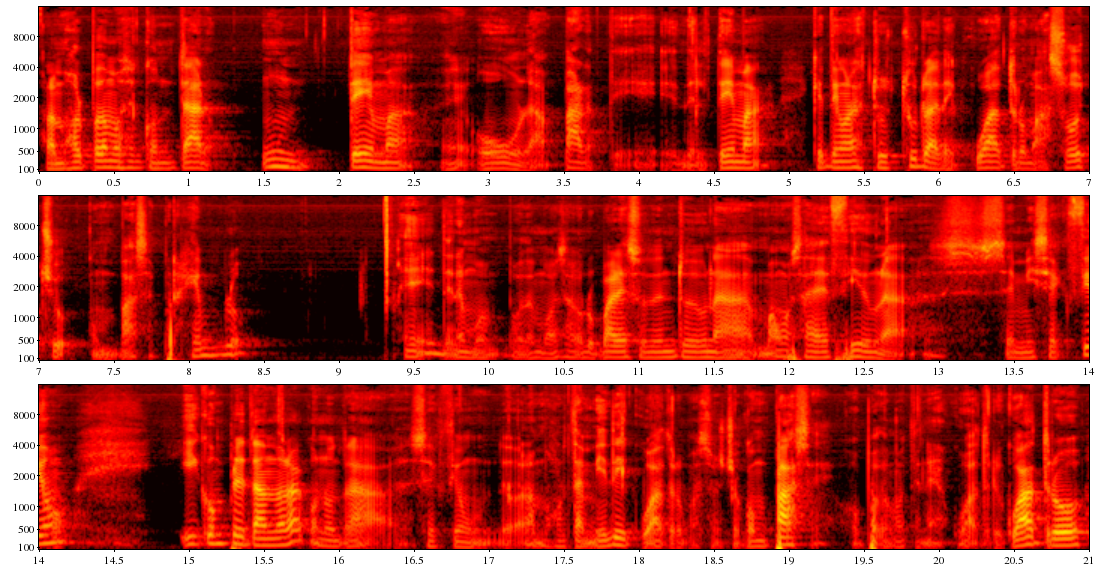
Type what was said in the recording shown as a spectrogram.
A lo mejor podemos encontrar un tema eh, o una parte del tema que tenga una estructura de 4 más 8 compases, por ejemplo. Eh, tenemos, podemos agrupar eso dentro de una, vamos a decir, una semisección y completándola con otra sección, a lo mejor también de 4 más 8 compases, o podemos tener 4 y 4,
